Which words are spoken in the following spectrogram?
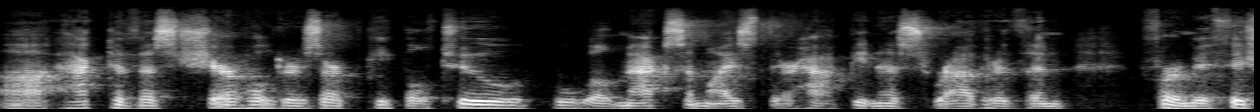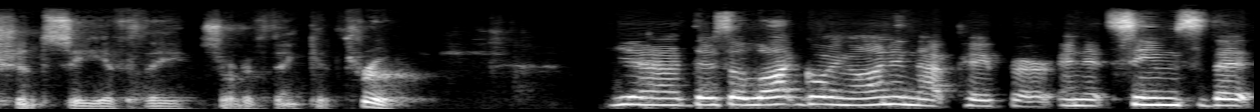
activist shareholders are people too who will maximize their happiness rather than firm efficiency if they sort of think it through. Yeah, there's a lot going on in that paper, and it seems that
